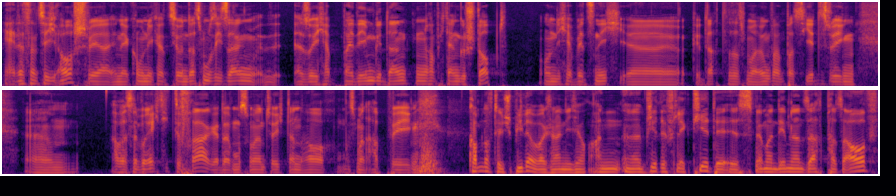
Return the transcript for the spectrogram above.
Ja, das ist natürlich auch schwer in der Kommunikation. Das muss ich sagen. Also ich habe bei dem Gedanken habe ich dann gestoppt und ich habe jetzt nicht äh, gedacht, dass das mal irgendwann passiert. Deswegen, ähm, aber es ist eine berechtigte Frage. Da muss man natürlich dann auch muss man abwägen. Kommt auf den Spieler wahrscheinlich auch an, äh, wie reflektiert er ist. Wenn man dem dann sagt, pass auf,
